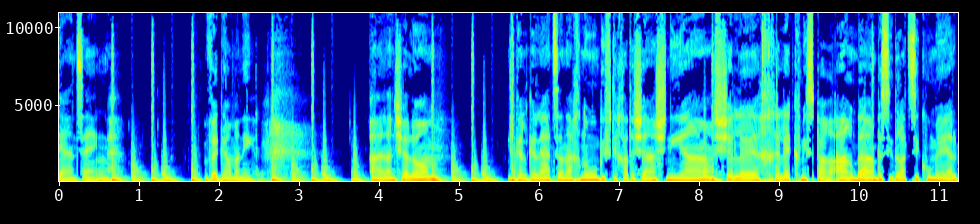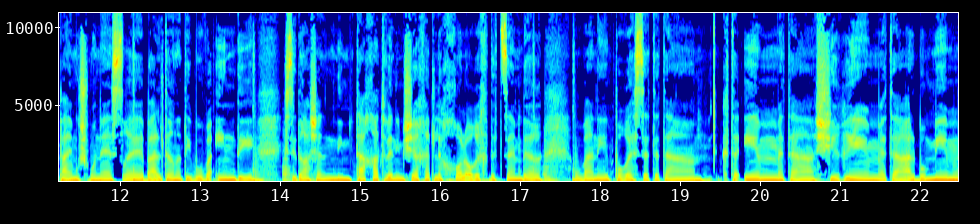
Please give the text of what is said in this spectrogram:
Dancing. וגם אני. אהלן שלום. גלגלצ, אנחנו בפתיחת השעה השנייה של אה, חלק מספר 4 בסדרת סיכומי 2018 באלטרנטיב ובאינדי, סדרה שנמתחת ונמשכת לכל אורך דצמבר, ובה אני פורסת את הקטעים, את השירים, את האלבומים,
